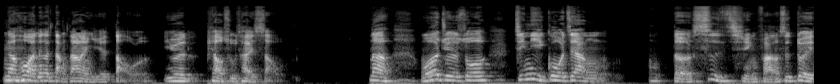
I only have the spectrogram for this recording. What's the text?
那后来那个党当然也倒了，因为票数太少了。那我会觉得说，经历过这样的事情，反而是对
